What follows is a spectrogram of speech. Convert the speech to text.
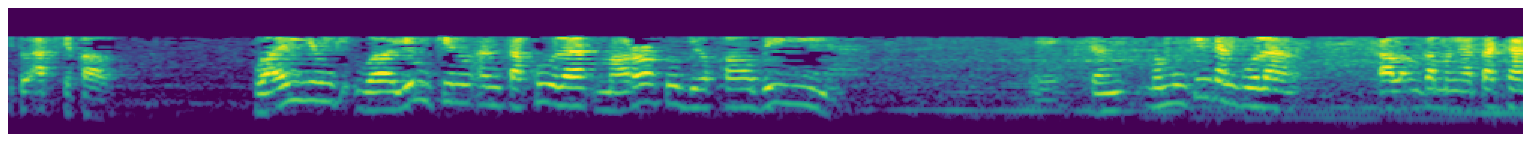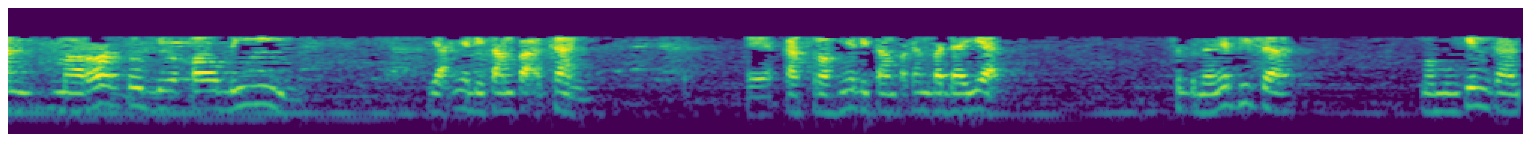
Itu aksikal. Wa yumkinu an taqula marartu bil qadhi. Dan memungkinkan pula kalau engkau mengatakan marartu bil qadhi, yaknya ditampakkan. Ya, kasrohnya ditampakkan pada ya. Sebenarnya bisa, memungkinkan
